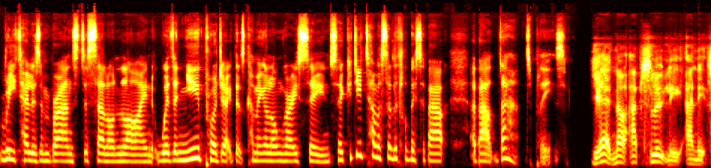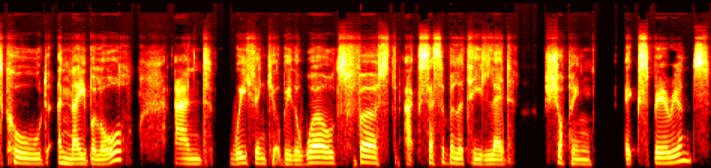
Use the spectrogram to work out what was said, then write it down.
retailers and brands to sell online with a new project that's coming along very soon. So could you tell us a little bit about about that, please? Yeah, no, absolutely. And it's called Enable All. And we think it'll be the world's first accessibility led shopping experience.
